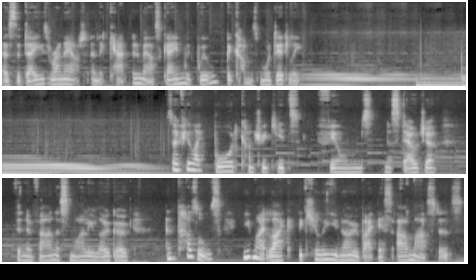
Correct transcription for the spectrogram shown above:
as the days run out and the cat and mouse game with Will becomes more deadly. So if you like bored country kids, films, nostalgia, the Nirvana smiley logo, and puzzles, you might like The Killer You Know by S.R. Masters.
